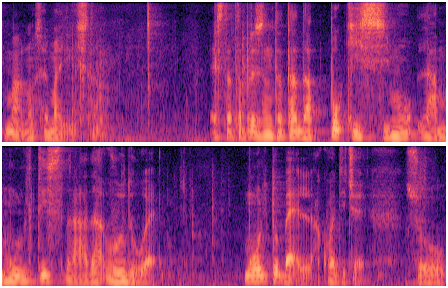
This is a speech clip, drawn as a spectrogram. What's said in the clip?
ma non si è mai vista. È stata presentata da pochissimo la multistrada V2, molto bella, qua dice su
